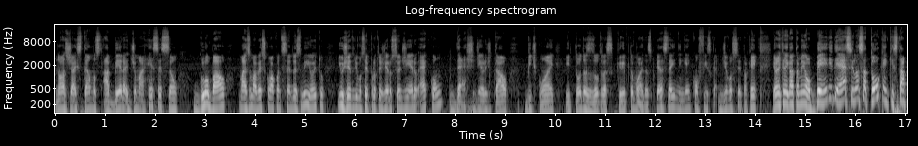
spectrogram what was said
nós já estamos à beira de uma recessão global, mais uma vez como aconteceu em 2008, e o jeito de você proteger o seu dinheiro é com Dash Dinheiro Digital, Bitcoin e todas as outras criptomoedas, porque essa daí ninguém confisca de você, tá ok? E olha que legal também, ó, o lança token que está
